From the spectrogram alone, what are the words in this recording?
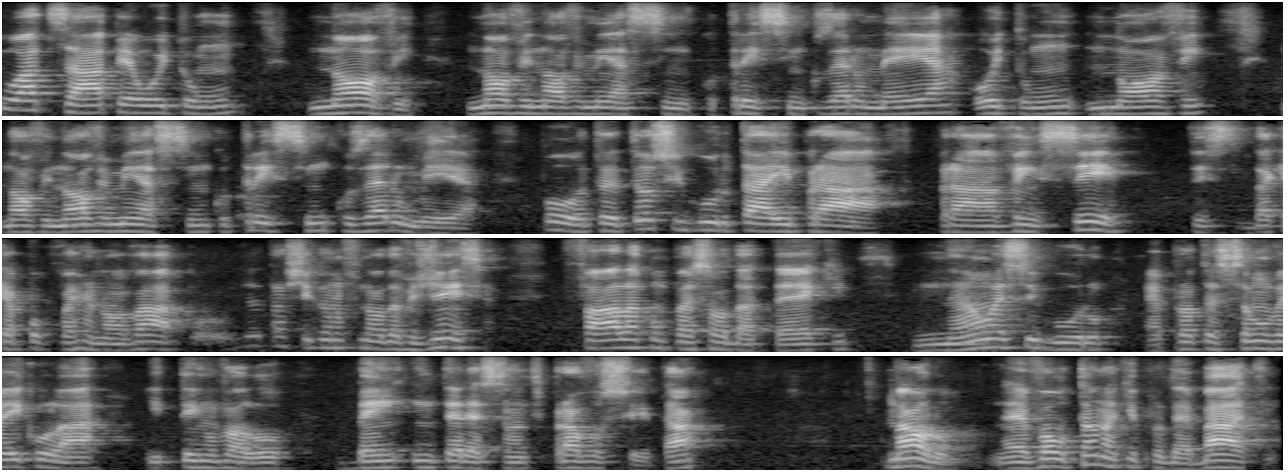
e o WhatsApp é 819 9965 3506 819 9965 3506. Pô, teu seguro tá aí para vencer, daqui a pouco vai renovar, pô, já tá chegando no final da vigência. Fala com o pessoal da Tec, não é seguro, é proteção veicular e tem um valor bem interessante para você, tá? Mauro, né, voltando aqui para o debate,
